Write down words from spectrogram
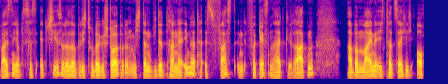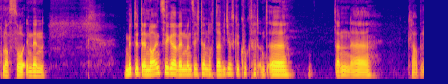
weiß nicht, ob das jetzt edgy ist oder so, bin ich drüber gestolpert und mich dann wieder dran erinnert, ist fast in Vergessenheit geraten. Aber meine ich tatsächlich auch noch so in den Mitte der 90er, wenn man sich dann noch da Videos geguckt hat und äh, dann, äh, glaube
